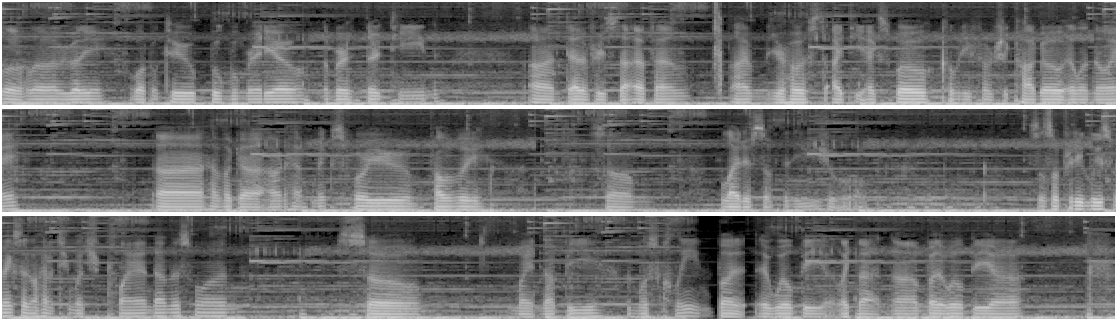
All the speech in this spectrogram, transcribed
Hello, hello, everybody. Welcome to Boom Boom Radio number 13 on datafreeze.fm. I'm your host, itxpo, coming from Chicago, Illinois. Uh, have like an hour and a half mix for you, probably some lighter stuff than usual. So It's a pretty loose mix. I don't have too much planned on this one, so might not be the most clean, but it will be like that. Uh, but it will be. Uh,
